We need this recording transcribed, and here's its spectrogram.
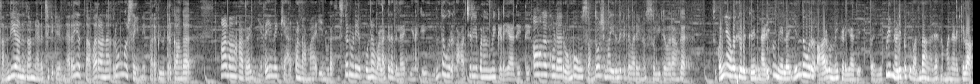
சந்தியான்னு தான் நினச்சிக்கிட்டு நிறைய தவறான ரூமர்ஸையுமே பரப்பி விட்டுருக்காங்க ஆனால் அதை எதையுமே கேர் பண்ணாமல் என்னோட சிஸ்டருடைய பொண்ணை வளர்க்குறதுல எனக்கு எந்த ஒரு ஆச்சரியப்பணமுமே கிடையாது. அவங்க கூட ரொம்பவும் சந்தோஷமாக இருந்துக்கிட்டு வரேன்னு சொல்லிட்டு வராங்க. சுகன்யா அவர்களுக்கு நடிப்பு மேலே எந்த ஒரு ஆர்வமே கிடையாது. அப்புறம் எப்படி நடிப்புக்கு வந்தாங்கன்னு நம்ம நினைக்கலாம்.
